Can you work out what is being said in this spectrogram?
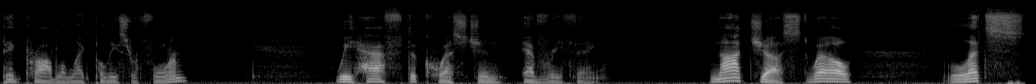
big problem like police reform, we have to question everything. Not just, well, let's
